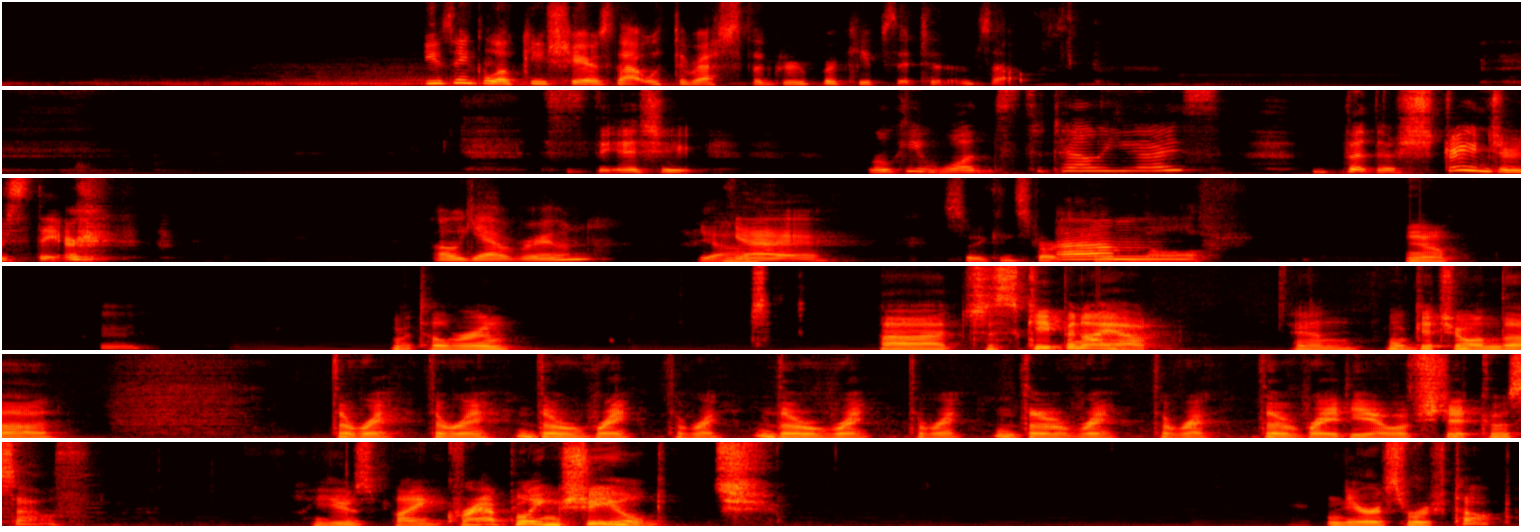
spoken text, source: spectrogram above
Do you think Loki shares that with the rest of the group or keeps it to themselves? This is the issue. Loki wants to tell you guys, but there's strangers there. Oh yeah, Rune. Yeah. yeah. So you can start heading Um, off. Yeah. Hmm. We'll tell Rune. Uh, just keep an eye out, and we'll get you on the the ray, the ray, the ray, the ray, the ray, the ray, the ray, the ray, the radio if shit goes south. Use my grappling shield. Nearest rooftop.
